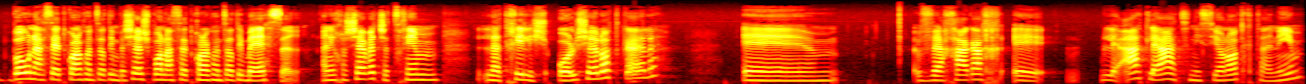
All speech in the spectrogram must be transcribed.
בואו נעשה את כל הקונצרטים בשש, בואו נעשה את כל הקונצרטים בעשר. אני חושבת שצריכים להתחיל לשאול שאלות כאלה. ואחר כך אה, לאט לאט ניסיונות קטנים,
